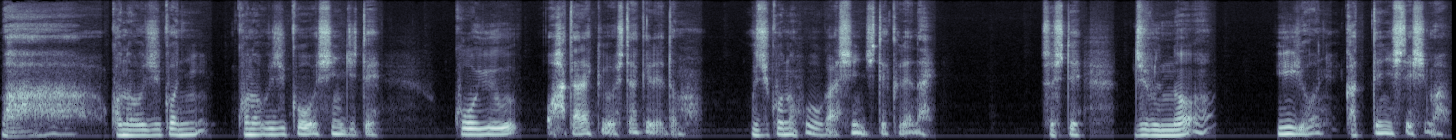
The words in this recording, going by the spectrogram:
まあこの氏子にこの氏子を信じてこういう働きをしたけれども氏子の方が信じてくれない。そして自分のいいように勝手にしてしまう。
